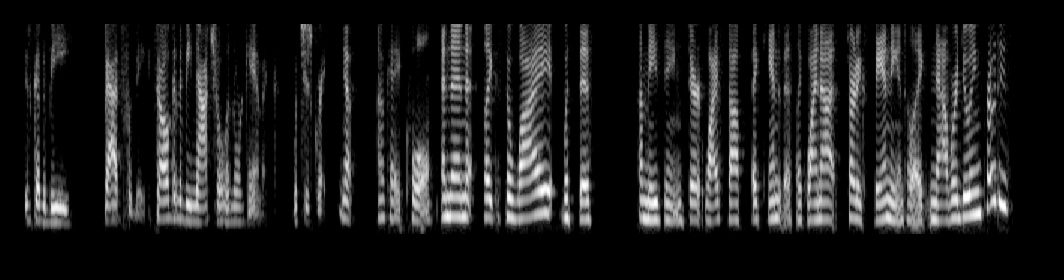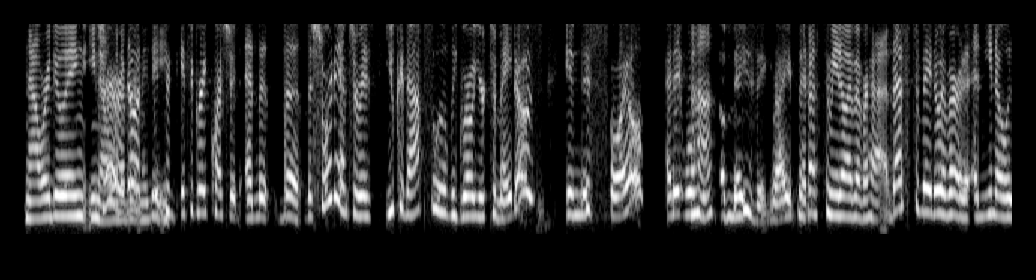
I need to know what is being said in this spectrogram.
is going to be bad for me. It's all going to be natural and organic, which is great. Yep. Okay, cool. And then, like, so why with this amazing dirt, why stop at cannabis? Like, why not start expanding into like now we're doing produce, now we're doing, you know, sure, whatever no, it it's, it's, a it's a great question, and the the the short answer is you can absolutely grow your tomatoes in this soil. And it will uh-huh. be amazing, right? The and best tomato I've ever had. Best tomato I've ever had. And you know,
